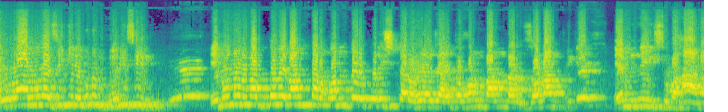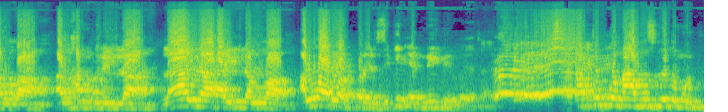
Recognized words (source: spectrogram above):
আল্লাহ আল্লাহ জিকির এগুলো মেডিসিন। এগুলোর মাধ্যমে বান্দার অন্তর পরিষ্কার হয়ে যায়। তখন বান্দার জবান থেকে এমনি সুবহান আল্লাহ আলহামদুলিল্লাহ, লা ইলাহা ইল্লাল্লাহ, আল্লাহু আকবারের জিকির এমনি বের হয়ে যায়। পার্থক্য না বুঝলে তো মূর্খ।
